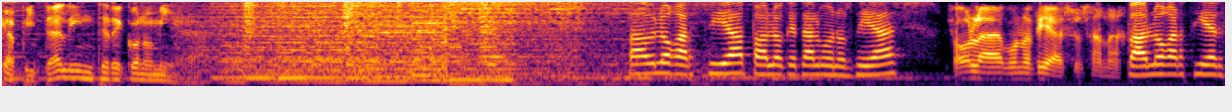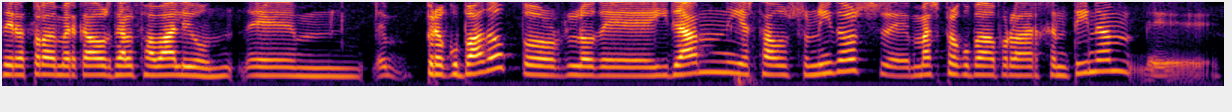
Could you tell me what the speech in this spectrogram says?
Capital Intereconomía. Pablo García. Pablo, ¿qué tal? Buenos días. Hola, buenos días, Susana. Pablo García es director de mercados de Alfa Value. Em, ¿Preocupado por lo de Irán y Estados Unidos? Eh, ¿Más preocupado por lo de Argentina? Eh,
